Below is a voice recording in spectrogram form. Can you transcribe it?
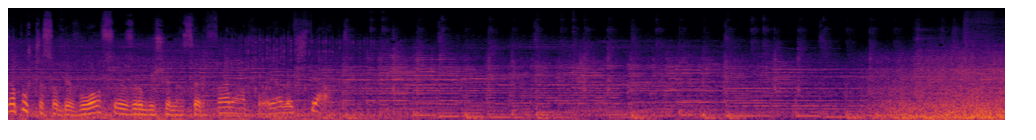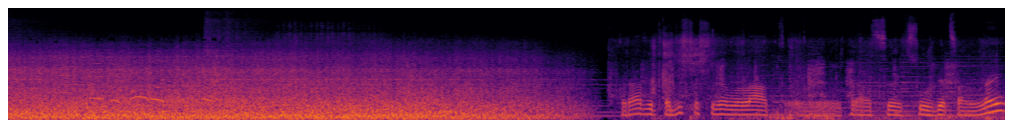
zapuszczę sobie włosy, zrobię się na surfera, pojadę w świat. Prawie 27 lat y, pracy w służbie celnej.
